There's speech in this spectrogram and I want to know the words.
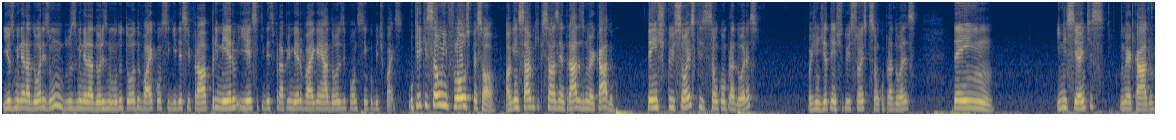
e os mineradores, um dos mineradores no mundo todo vai conseguir decifrar primeiro e esse que decifrar primeiro vai ganhar 12.5 bitcoins. O que que são inflows, pessoal? Alguém sabe o que, que são as entradas no mercado? Tem instituições que são compradoras. Hoje em dia tem instituições que são compradoras. Tem iniciantes no mercado.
